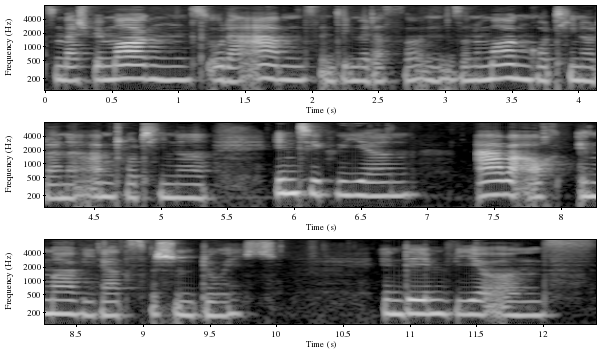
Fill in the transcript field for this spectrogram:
zum Beispiel morgens oder abends, indem wir das so in so eine Morgenroutine oder eine Abendroutine integrieren, aber auch immer wieder zwischendurch, indem wir uns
